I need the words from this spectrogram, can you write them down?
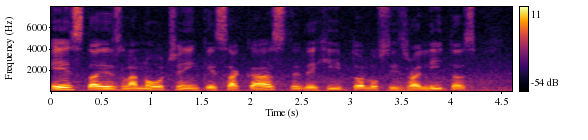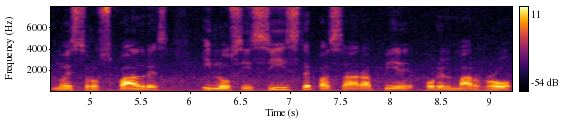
Esta es la noche en que sacaste de Egipto a los israelitas, nuestros padres, y los hiciste pasar a pie por el mar rojo.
